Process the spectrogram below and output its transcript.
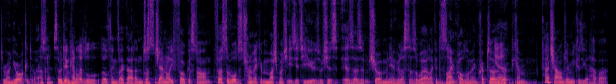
to run your Orchid device. Okay. So we're doing kind of little little things like that, and just generally focused on first of all, just trying to make it much much easier to use, which is is as I'm sure many of your listeners are aware, like a design problem in crypto Yeah. that become kind of challenging because you got to have a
